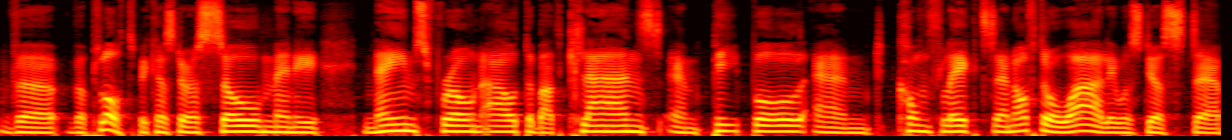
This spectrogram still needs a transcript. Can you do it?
the the plot because there are so many names thrown out about clans and people and conflicts and after a while it was just uh,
